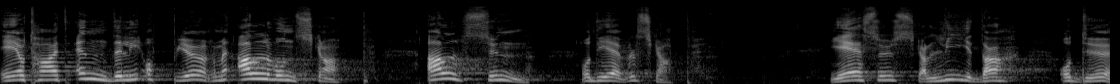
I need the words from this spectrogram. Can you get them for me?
er å ta et endelig oppgjør med all vondskap, all synd og djevelskap. Jesus skal lide og dø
